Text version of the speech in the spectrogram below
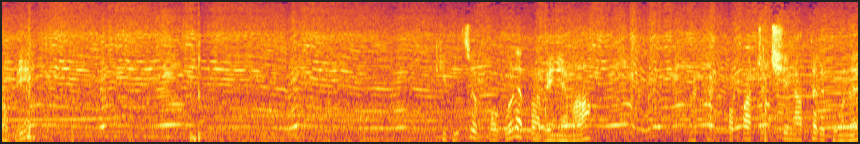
robi. Kibiców w ogóle prawie nie ma. Tak jak popatrzeć się na trybuny.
